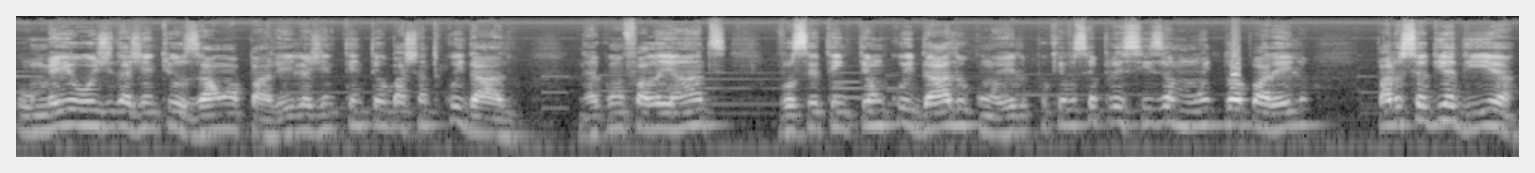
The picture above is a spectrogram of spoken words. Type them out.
o meio hoje da gente usar um aparelho, a gente tem que ter bastante cuidado. Né? Como falei antes, você tem que ter um cuidado com ele, porque você precisa muito do aparelho para o seu dia a dia.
